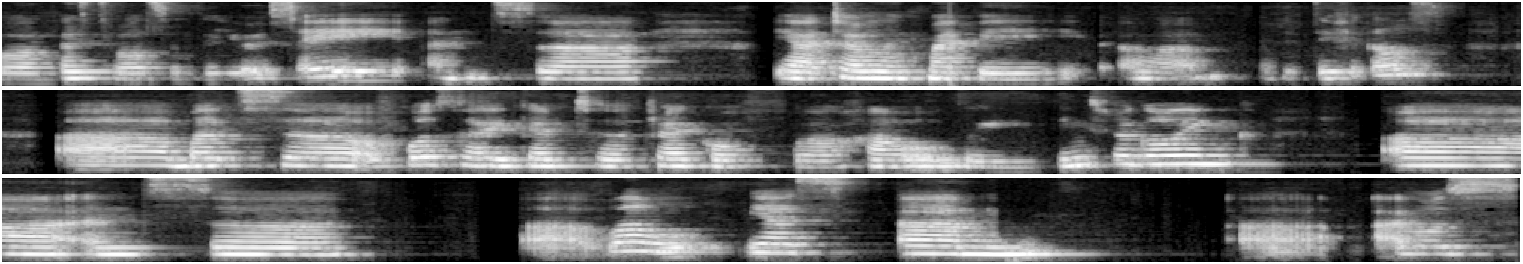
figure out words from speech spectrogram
uh, festivals in the USA, and uh, yeah, traveling might be uh, a bit difficult. Uh, but uh, of course, I kept uh, track of uh, how the things were going, and well, yes, um, I was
